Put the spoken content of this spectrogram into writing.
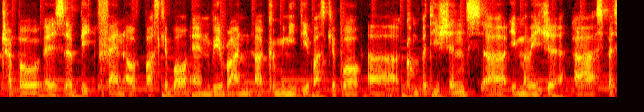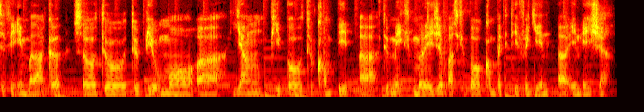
Trapo is a big fan of basketball, and we run a community basketball uh, competitions uh, in Malaysia, uh, specifically in Malacca. So to to build more uh, young people to compete uh, to make Malaysia basketball competitive again uh, in Asia.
